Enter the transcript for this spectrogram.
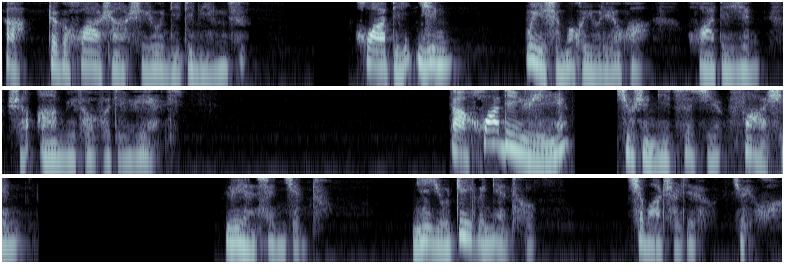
啊，这个花上是有你的名字，花的因为什么会有莲花？花的因是阿弥陀佛的愿力，啊，花的缘就是你自己发心愿生净土，你有这个念头，七八尺里头就有花。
